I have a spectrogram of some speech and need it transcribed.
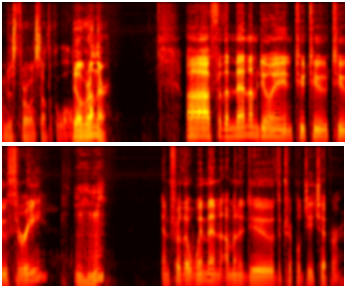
I'm just throwing stuff at the wall. Bill Grundler. Uh, for the men, I'm doing two two two three, Mm-hmm. and for the women, I'm gonna do the triple G chipper.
